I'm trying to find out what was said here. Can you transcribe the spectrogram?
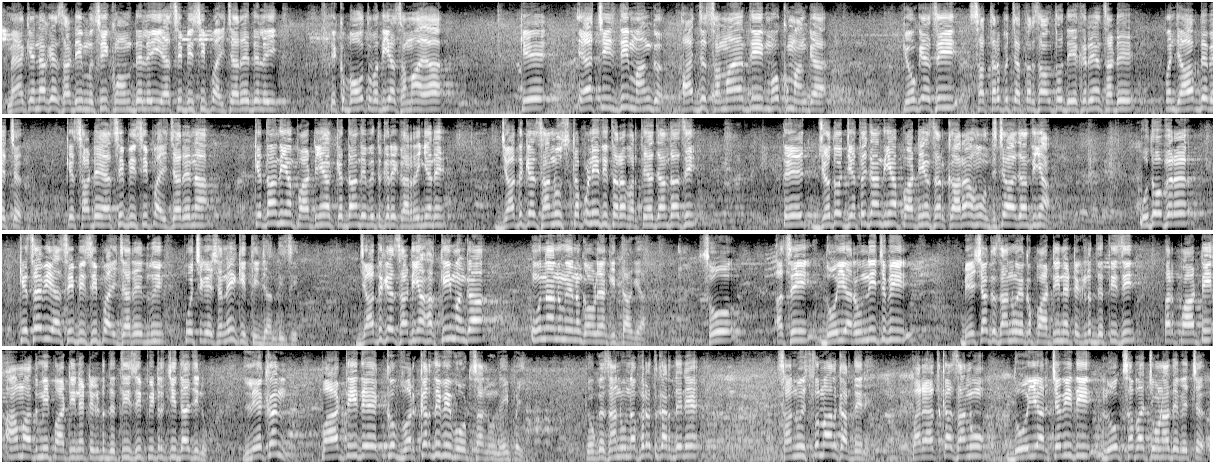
ਮੈਂ ਕਹਿੰਦਾ ਕਿ ਸਾਡੀ ਮਸੀਹ ਕੌਮ ਦੇ ਲਈ ਐਸਸੀਬੀਸੀ ਭਾਈਚਾਰੇ ਦੇ ਲਈ ਇੱਕ ਬਹੁਤ ਵਧੀਆ ਸਮਾਂ ਆ ਕਿ ਇਹ ਚੀਜ਼ ਦੀ ਮੰਗ ਅੱਜ ਸਮਾਂ ਦੀ ਮੁੱਖ ਮੰਗ ਹੈ, ਕਿਉਂਕਿ ਅਸੀਂ 70 75 ਸਾਲ ਤੋਂ ਦੇਖ ਰਹੇ ਹਾਂ ਸਾਡੇ ਪੰਜਾਬ ਦੇ ਵਿੱਚ ਕਿ ਸਾਡੇ ਐਸਸੀਬੀਸੀ ਭਾਈਚਾਰੇ ਨਾਲ ਕਿੱਦਾਂ ਦੀਆਂ ਪਾਰਟੀਆਂ ਕਿੱਦਾਂ ਦੇ ਵਿਤਕਰੇ ਕਰ ਰਹੀਆਂ ਨੇ। ਜਦ ਕਿ ਸਾਨੂੰ ਸਟੱਪਣੀ ਦੀ ਤਰ੍ਹਾਂ ਵਰਤਿਆ ਜਾਂਦਾ ਸੀ ਤੇ ਜਦੋਂ ਜਿੱਤ ਜਾਂਦੀਆਂ ਪਾਰਟੀਆਂ ਸਰਕਾਰਾਂ ਹੋਂਦ 'ਚ ਆ ਜਾਂਦੀਆਂ, ਉਦੋਂ ਫਿਰ ਕਿਸੇ ਵੀ ਐਸਸੀਬੀਸੀ ਭਾਈਚਾਰੇ ਦੀ ਪੁੱਛਗਿੱਛ ਨਹੀਂ ਕੀਤੀ ਜਾਂਦੀ ਸੀ। ਜਦ ਕਿ ਸਾਡੀਆਂ ਹੱਕੀ ਮੰਗਾਂ ਉਹਨਾਂ ਨੂੰ ਵੀ ਅਣਗੌਲਿਆ ਕੀਤਾ ਗਿਆ। ਸੋ ਅਸੀਂ 2019 ਚ ਵੀ ਬੇਸ਼ੱਕ ਸਾਨੂੰ ਇੱਕ ਪਾਰਟੀ ਨੇ ਟਿਕਟ ਦਿੱਤੀ ਸੀ। ਪਰ ਪਾਰਟੀ ਆਮ ਆਦਮੀ ਪਾਰਟੀ ਨੇ ਟਿਕਟ ਦਿੱਤੀ ਸੀ ਪੀਟਰ ਚੀਦਾ ਜੀ ਨੂੰ। ਲੇਕਿਨ ਪਾਰਟੀ ਦੇ ਇੱਕ ਵਰਕਰ ਦੀ ਵੀ ਵੋਟ ਸਾਨੂੰ ਨਹੀਂ ਪਈ। ਕਿਉਂਕਿ ਸਾਨੂੰ ਨਫ਼ਰਤ ਕਰਦੇ ਨੇ, ਸਾਨੂੰ ਇਸਤੇਮਾਲ ਕਰਦੇ ਨੇ। ਪਰ ਐਤਕਾ ਸਾਨੂੰ 2024 ਦੀ ਲੋਕ ਸਭਾ ਚੋਣਾਂ ਦੇ ਵਿੱਚ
